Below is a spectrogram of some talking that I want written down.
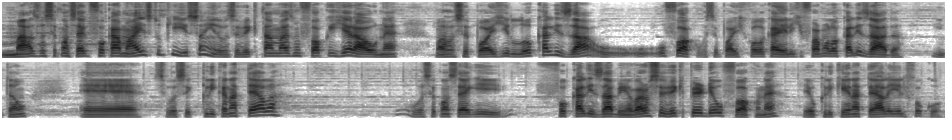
Mas você consegue focar mais do que isso ainda, você vê que está mais no foco geral, né? Mas você pode localizar o, o, o foco, você pode colocar ele de forma localizada, então é, se você clica na tela, você consegue focalizar bem. Agora você vê que perdeu o foco, né? Eu cliquei na tela e ele focou.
